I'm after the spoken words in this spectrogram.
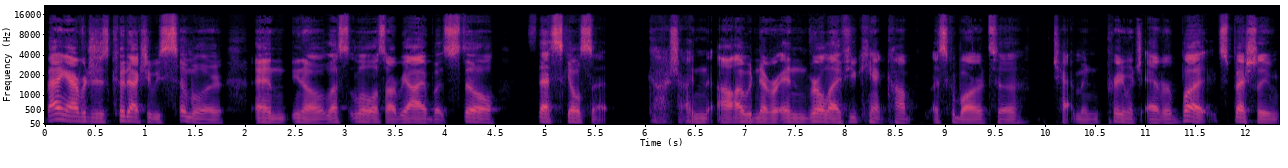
Batting averages could actually be similar, and you know less a little less RBI, but still that skill set. Gosh, I I would never in real life you can't comp Escobar to Chapman pretty much ever, but especially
